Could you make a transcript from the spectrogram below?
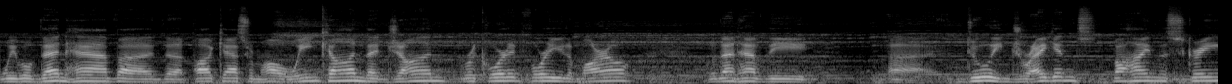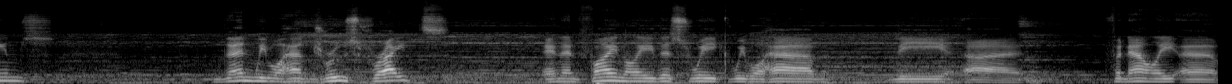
We will then have uh, the podcast from Halloween Con that John recorded for you tomorrow. We'll then have the uh, Dueling Dragons behind the screams. Then we will have Drew's Frights. And then finally, this week, we will have the uh, finale, uh,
